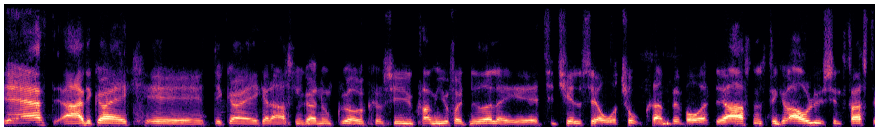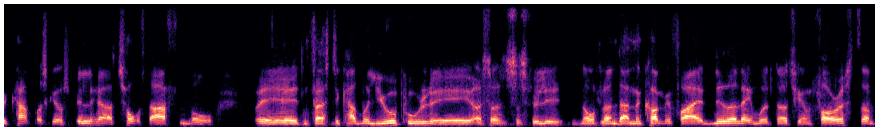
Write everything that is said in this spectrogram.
Ja, nej, det gør jeg ikke. Øh, det gør jeg ikke, at Arsenal gør. Nu kan du sige, kom I jo for et nederlag øh, til Chelsea over to kampe, hvor at, øh, Arsenal fik aflyst sin første kamp og skal jo spille her torsdag aften, hvor øh, den første kamp mod Liverpool, øh, og så, så selvfølgelig North London, Man kom jo fra et nederlag mod Nottingham Forest, som,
